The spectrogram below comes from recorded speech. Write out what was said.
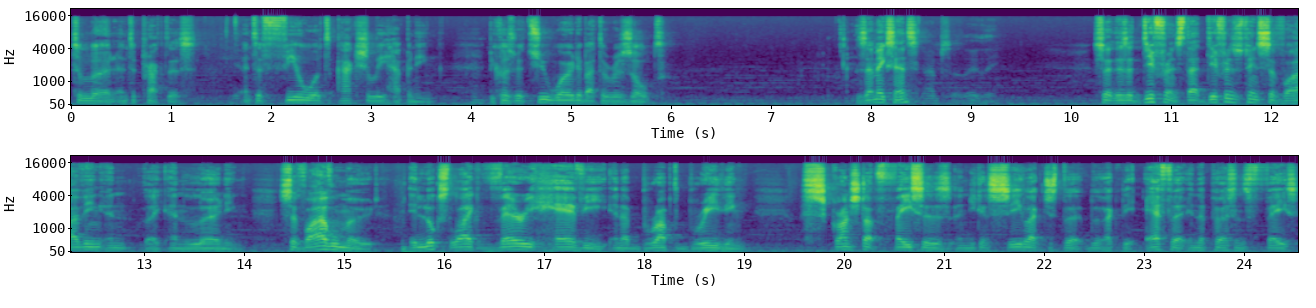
to learn and to practice Yeah. and to feel what's actually happening because we're too worried about the result. Does that make sense? absolutely. So there's a difference. That difference between surviving and like and learning. Survival mode. It looks like very heavy and abrupt breathing, scrunched up faces, and you can see like just the, the like the effort in the person's face.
